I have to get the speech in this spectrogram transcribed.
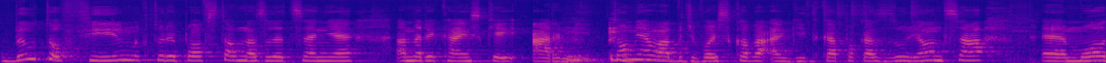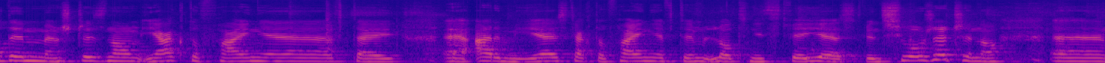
był to film, który powstał na zlecenie amerykańskiej armii. To miała być wojskowa agitka pokazująca e, młodym mężczyznom, jak to fajnie w tej e, armii jest, jak to fajnie w tym lotnictwie jest. Więc siłą rzeczy no, e,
